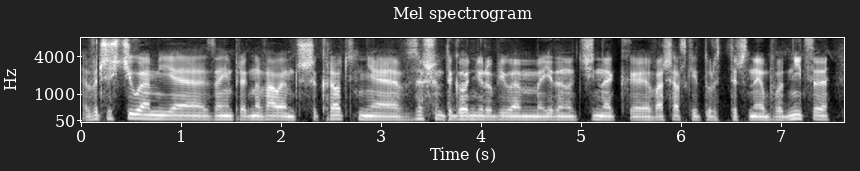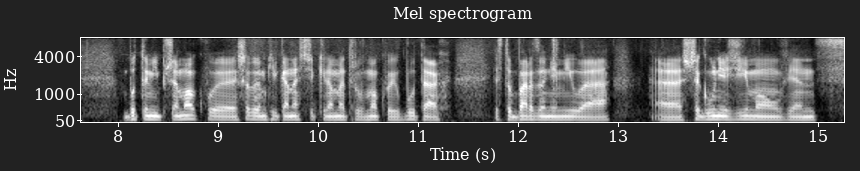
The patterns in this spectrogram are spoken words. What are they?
Wyczyściłem je, zaimpregnowałem trzykrotnie. W zeszłym tygodniu robiłem jeden odcinek e, warszawskiej turystycznej obwodnicy. Buty mi przemokły, szedłem kilkanaście kilometrów w mokrych butach. Jest to bardzo niemiłe, e, szczególnie zimą, więc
